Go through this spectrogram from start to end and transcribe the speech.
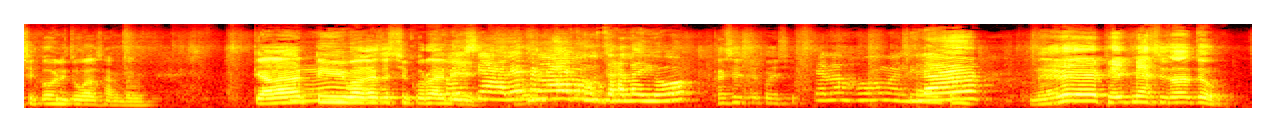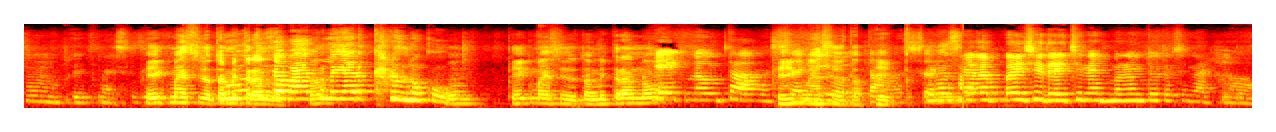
शिकवली तुम्हाला सांगतो मी त्याला टीव्ही बघायचं शिकू राहिली. पैसे आले तर काय खुश झाला ह्यो कशाचे पैसे? त्याला हो म्हणते. तिला नाही रे फेक मेसेज होता तो. हम्म, fake message. फेक मेसेज होता तू तुझ्या मित्रांनो बायकोला याड काढू नको. फेक मेसेज होता मित्रांनो. फेक नव्हता Fake सही message होता. सही. त्याला पैसे द्यायचे नाहीत म्हणून तो तसे नाटक हा.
